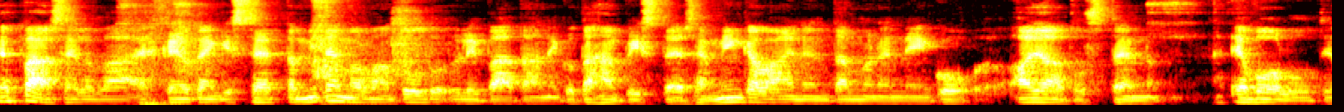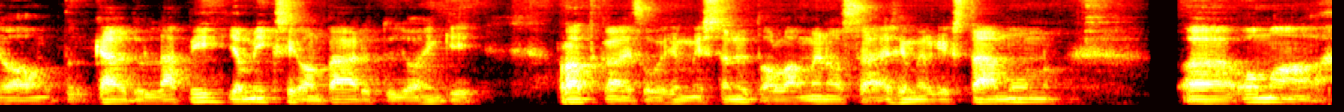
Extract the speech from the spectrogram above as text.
epäselvää ehkä jotenkin se, että miten me ollaan tultu ylipäätään niin kuin tähän pisteeseen, minkälainen tämmöinen niin kuin ajatusten evoluutio on käyty läpi ja miksi on päädytty joihinkin ratkaisuihin, missä nyt ollaan menossa. Esimerkiksi tämä mun oma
